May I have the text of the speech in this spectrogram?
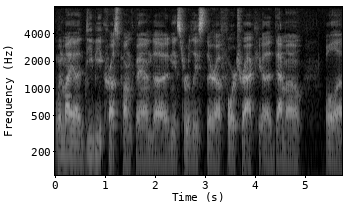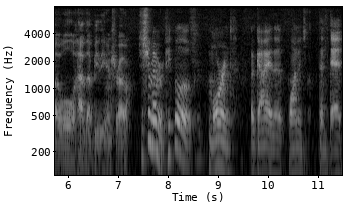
When my uh, D-beat crust punk band uh, needs to release their uh, four track uh, demo, we'll uh, we'll have that be the intro. Just remember, people mourned a guy that wanted them dead.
